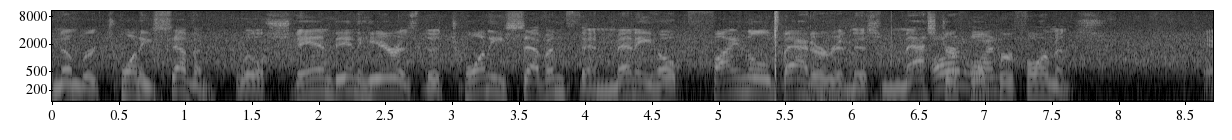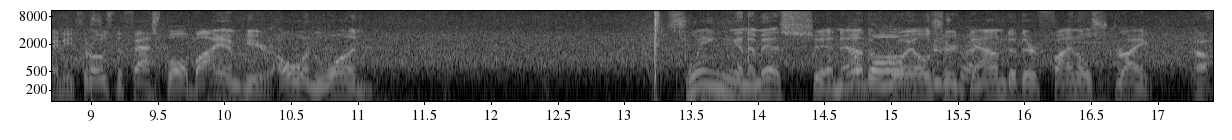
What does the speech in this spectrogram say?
Number 27 will stand in here as the 27th and many hope final batter in this masterful performance. And he throws the fastball by him here, 0-1. Swing and a miss, and now the Royals are down to their final strike. Oh,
